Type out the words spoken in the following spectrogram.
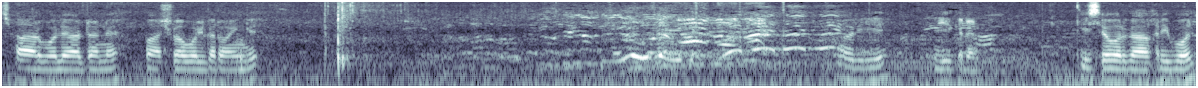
चार बॉले आठ रन है। पांचवा बॉल करवाएँगे। और ये एक रन तीसरे ओवर का आखिरी बॉल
